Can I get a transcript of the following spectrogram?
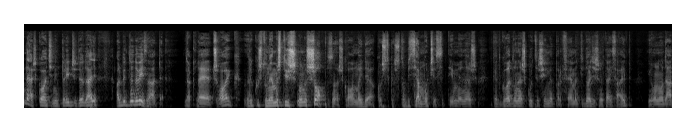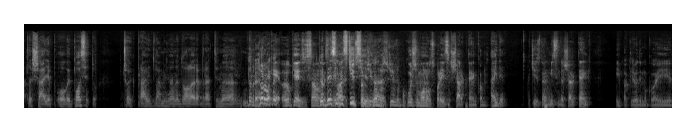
znaš, ko će nek priči i tako dalje, ali bitno da vi znate. Dakle, čovjek, rekao što nemaš ti ono shop, znaš, kao odmah ideja, ko što, što bi se ja mučio sa time, znaš, kad god, znaš, kucaš ime parfema, ti dođeš na taj sajt i ono odatle šalje ovaj posjetu. Čovjek pravi 2 miliona dolara, brate, na... Dobro, Dobro, okej, okej, samo To je bez investicije, čisto, čisto, da- znaš. čisto da pokušam ono usporediti sa Shark Tankom. Ajde. Čisto jer mislim da Shark Tank ipak ljudima koji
